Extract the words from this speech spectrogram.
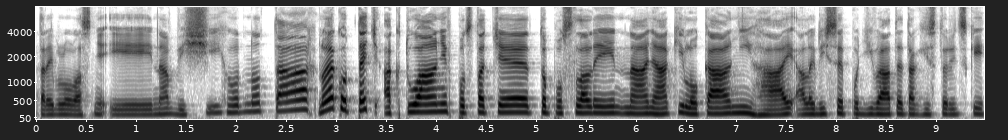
tady bylo vlastně i na vyšších hodnotách. No jako teď aktuálně v podstatě to poslali na nějaký lokální high, ale když se podíváte, tak historicky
